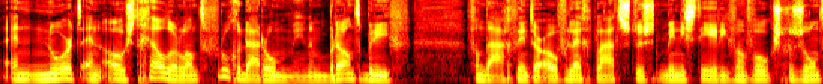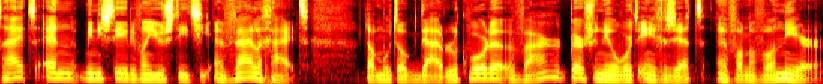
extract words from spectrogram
en Noord- en Oost-Gelderland vroegen daarom in een brandbrief. Vandaag vindt er overleg plaats tussen het ministerie van Volksgezondheid en het ministerie van Justitie en Veiligheid. Dan moet ook duidelijk worden waar het personeel wordt ingezet en vanaf wanneer.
